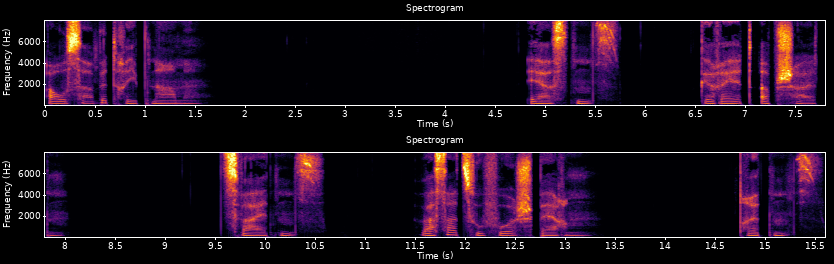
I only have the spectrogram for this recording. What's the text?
Außerbetriebnahme Erstens Gerät abschalten. Zweitens Wasserzufuhr sperren. Drittens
